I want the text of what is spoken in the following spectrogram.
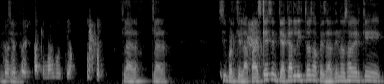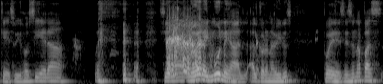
Entonces, pues, ¿para qué me angustio? claro, claro. Sí, porque la paz que sentía Carlitos, a pesar de no saber que, que su hijo sí era, sí era no era inmune al, al coronavirus, pues es una paz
